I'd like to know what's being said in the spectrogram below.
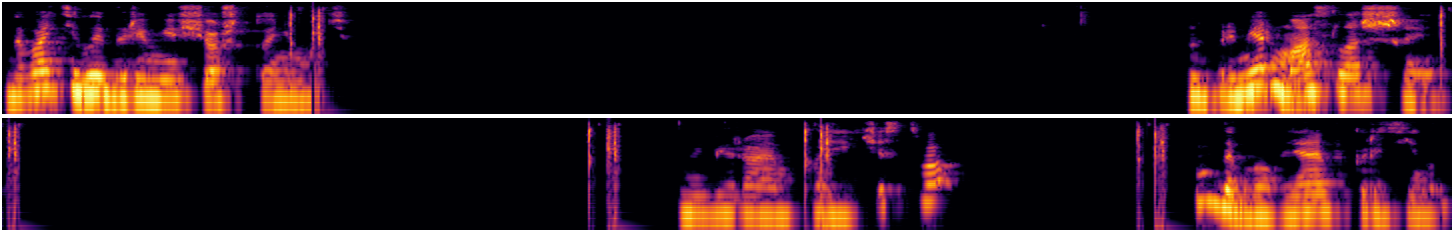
Давайте выберем еще что-нибудь. Например, масло ши. Выбираем количество и добавляем в корзину.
